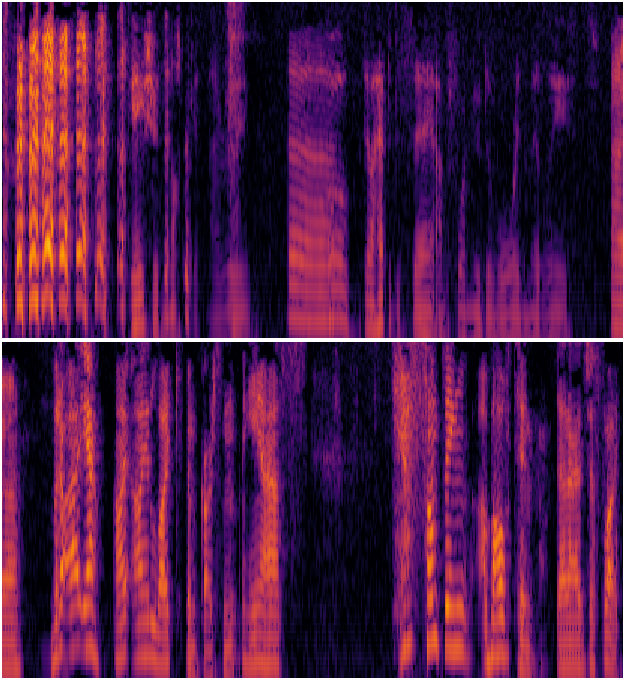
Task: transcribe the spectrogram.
Gays should not get married. uh, Oh, they are happy to say I'm for new war in the Middle East. uh, but I yeah, I I like Ben Carson. He has he has something about him that I just like.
